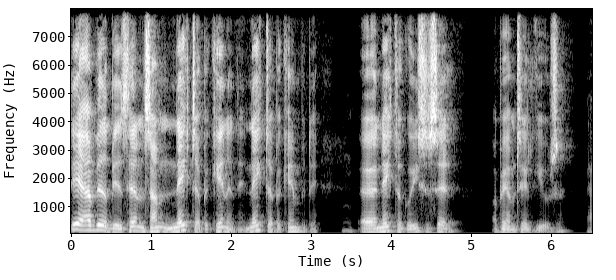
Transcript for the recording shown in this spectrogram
Det er ved at blive tændt sammen, nægte at bekende det, nægte at bekæmpe det, mm. øh, nægte at gå i sig selv og bede om tilgivelse. Ja.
